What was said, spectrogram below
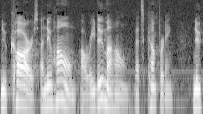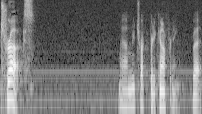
new cars, a new home. I'll redo my home. That's comforting. New trucks. Well, new truck's pretty comforting, but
